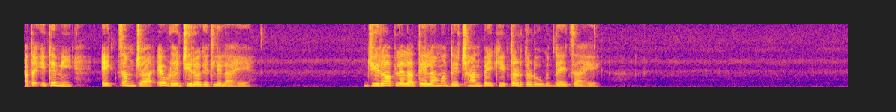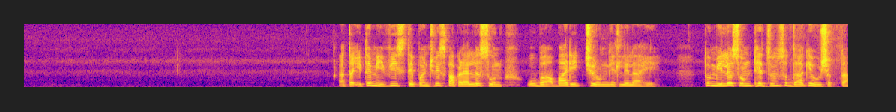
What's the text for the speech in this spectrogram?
आता इथे मी एक चमचा एवढं जिरं घेतलेलं आहे. जिरं आपल्याला तेलामध्ये छानपैकी तडतडू द्यायचं आहे. आता इथे मी वीस ते पंचवीस पाकळ्या लसूण उभा बारीक चिरून घेतलेला आहे. तुम्ही लसूण ठेचूनसुद्धा घेऊ शकता.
